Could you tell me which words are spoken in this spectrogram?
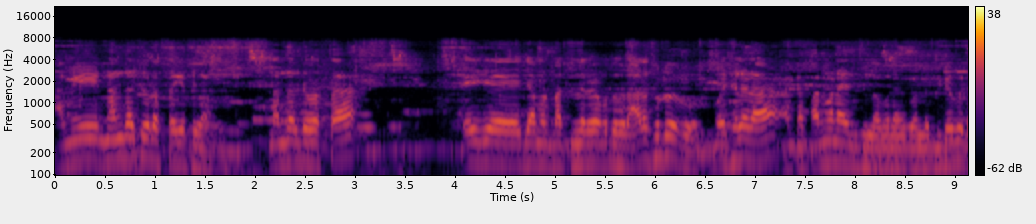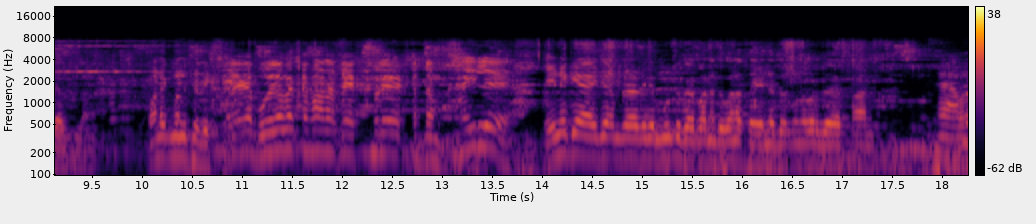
আমি নান্দাল চৌরাস্তা গেছিলাম। নান্দাল চৌরাস্তা এই যে এই যে আমার বাচ্চাদের মতো ছিল, আরও ছোট হইব। ওই ছেলেরা একটা পান বানাই দিয়েছিল মানে আমি ভিডিও করে আসছিলাম অনেক মানুষে দেখছি। একটা পান আছে একশো একটা দাম। খাইলে? এই নাকি এই যে আমরা এদিকে মুন্টুদার পানের দোকান আছে এনে তোর মনে করবে পান। হ্যাঁ আমরা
